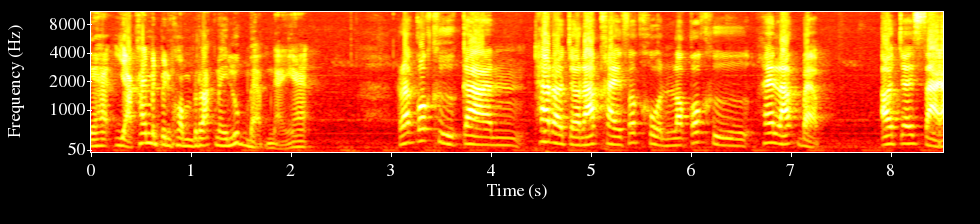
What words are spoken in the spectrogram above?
นะฮะอยากให้มันเป็นความรักในรูปแบบไหนฮะรักก็คือการถ้าเราจะรักใครสักคนเราก็คือให้รักแบบเอาใจใส่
